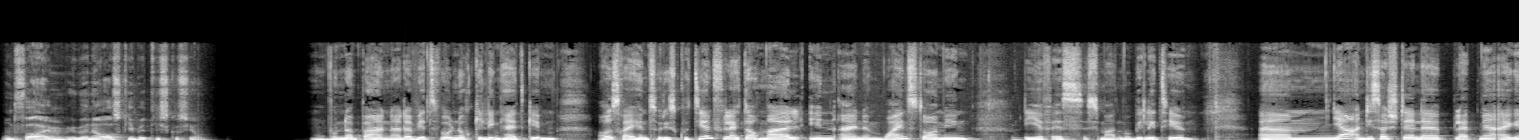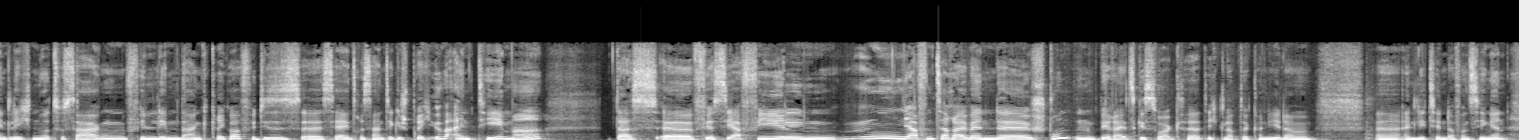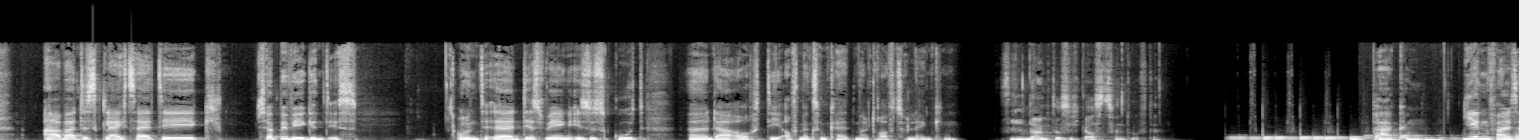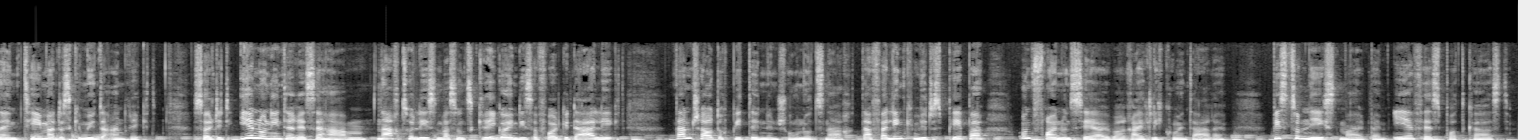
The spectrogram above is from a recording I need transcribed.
und vor allem über eine ausgiebige Diskussion. Wunderbar, na, da wird es wohl noch Gelegenheit geben, ausreichend zu diskutieren, vielleicht auch mal in einem Winestorming, EFS Smart Mobility. Ähm, ja, an dieser Stelle bleibt mir eigentlich nur zu sagen, vielen lieben Dank, Gregor, für dieses äh, sehr interessante Gespräch über ein Thema, das äh, für sehr viel mm, nervenzerreibende Stunden bereits gesorgt hat. Ich glaube, da kann jeder äh, ein Liedchen davon singen, aber das gleichzeitig sehr bewegend ist. Und äh, deswegen ist es gut, äh, da auch die Aufmerksamkeit mal drauf zu lenken. Vielen Dank, dass ich Gast sein durfte. Parken. Jedenfalls ein Thema, das Gemüter anregt. Solltet ihr nun Interesse haben, nachzulesen, was uns Gregor in dieser Folge darlegt, dann schaut doch bitte in den Shownotes nach. Da verlinken wir das Paper und freuen uns sehr über reichlich Kommentare. Bis zum nächsten Mal beim EFS Podcast.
